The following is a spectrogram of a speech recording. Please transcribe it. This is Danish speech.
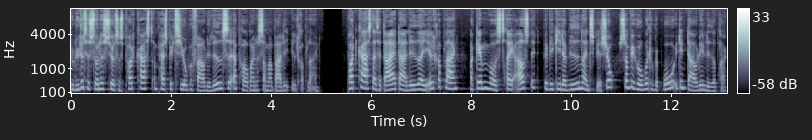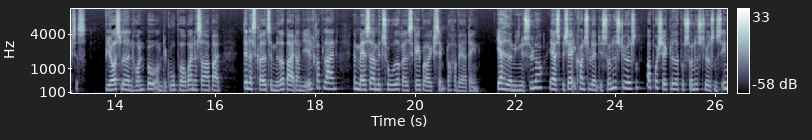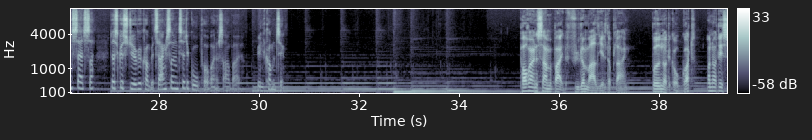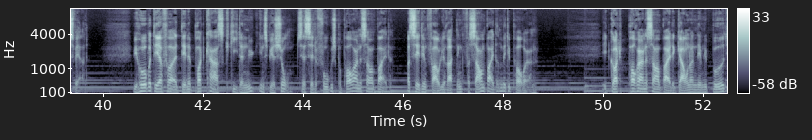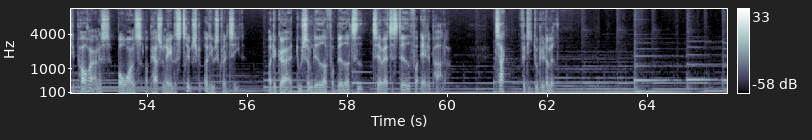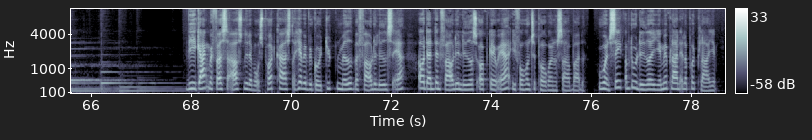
Du lytter til Sundhedsstyrelsens podcast om perspektiver på faglig ledelse af pårørende samarbejde i ældreplejen. Podcasten er til dig, der er leder i ældreplejen, og gennem vores tre afsnit vil vi give dig viden og inspiration, som vi håber, du kan bruge i din daglige lederpraksis. Vi har også lavet en håndbog om det gode pårørende samarbejde. Den er skrevet til medarbejderne i ældreplejen med masser af metoder, redskaber og eksempler fra hverdagen. Jeg hedder Mine Sylov, jeg er specialkonsulent i Sundhedsstyrelsen og projektleder på Sundhedsstyrelsens indsatser, der skal styrke kompetencerne til det gode pårørende samarbejde. Velkommen til. Pårørende samarbejde fylder meget i ældreplejen, både når det går godt og når det er svært. Vi håber derfor, at denne podcast kan give dig ny inspiration til at sætte fokus på pårørende samarbejde og sætte en faglig retning for samarbejdet med de pårørende. Et godt pårørende samarbejde gavner nemlig både de pårørendes, borgerens og personalets trivsel og livskvalitet. Og det gør, at du som leder får bedre tid til at være til stede for alle parter. Tak fordi du lytter med. Vi er i gang med første afsnit af vores podcast, og her vil vi gå i dybden med, hvad faglig ledelse er, og hvordan den faglige leders opgave er i forhold til pårørendes arbejde, uanset om du er leder i hjemmeplejen eller på et plejehjem.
